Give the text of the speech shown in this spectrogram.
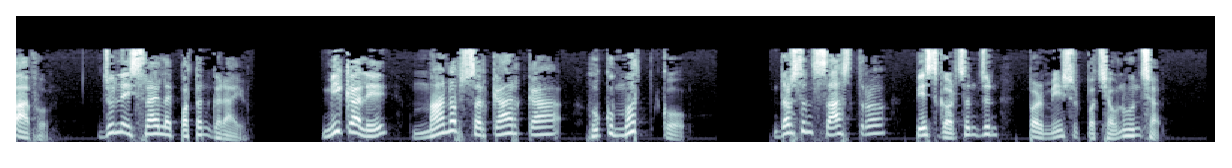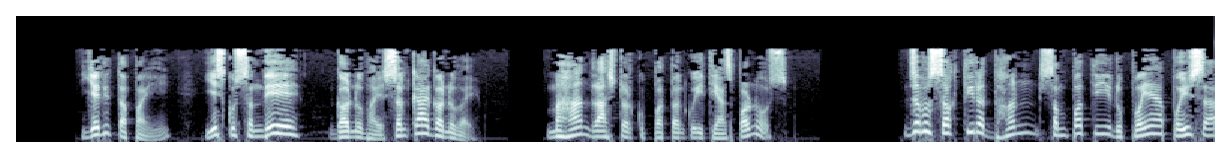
पाप हो जुनले इसरायललाई पतन गरायो। मिकाले मानव सरकारका हुकुमतको दर्शन शास्त्र पेश गर्छन् जुन परमेश्वर पछ्याउनुहुन्छ। यदि तपाईँ यसको सन्देह गर्नुभए शंका गर्नुभए महान राष्ट्रको पतनको इतिहास पढ्नुहोस्। जब शक्ति र धन सम्पत्ति रुपैयाँ पैसा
